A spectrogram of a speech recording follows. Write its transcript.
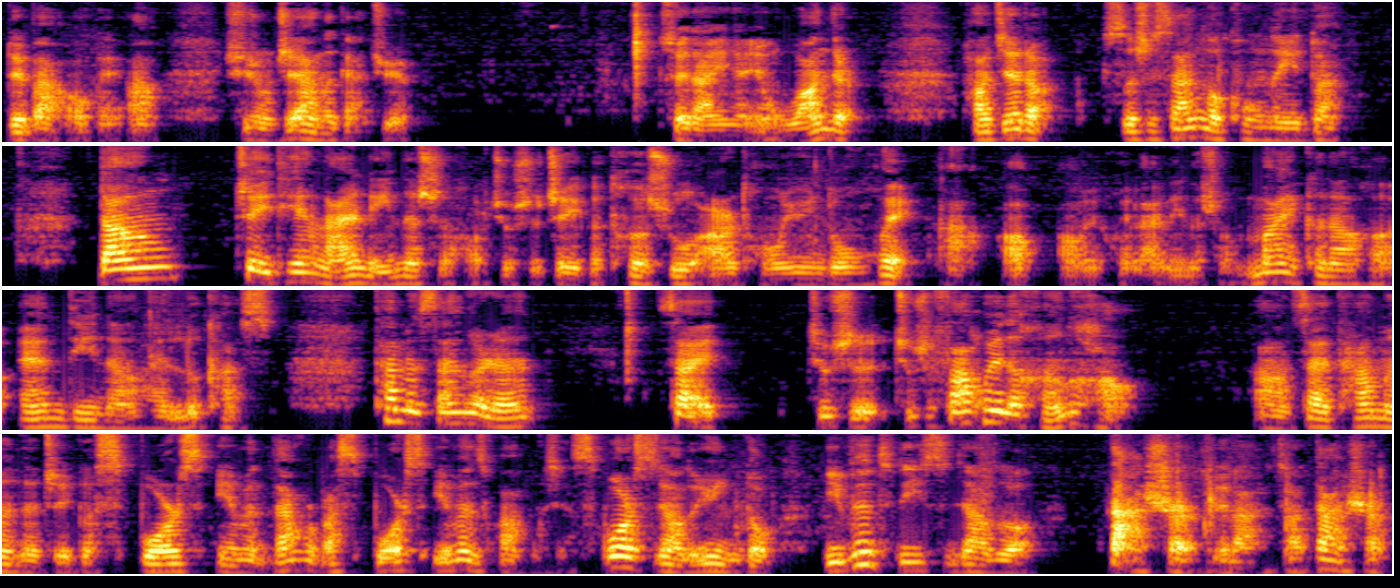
对吧？OK 啊，是一种这样的感觉，所以大家应该用 wonder。好，接着。四十三个空那一段，当这一天来临的时候，就是这个特殊儿童运动会啊，奥奥运会来临的时候，Mike 呢和 Andy 呢还有 Lucas，他们三个人在就是就是发挥的很好啊，在他们的这个 sports event，待会儿把 sports events 画红线，sports 叫做运动，event 的意思叫做大事儿，对吧？叫大事儿，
